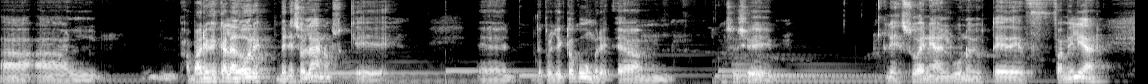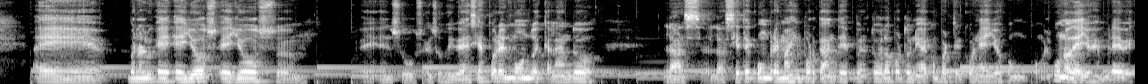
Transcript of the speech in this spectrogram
a, varios escaladores venezolanos que, eh, de Proyecto Cumbre. Em, no sé si les suene a alguno de ustedes familiar. Eh, bueno, eh, ellos, ellos eh, en, sus, en sus vivencias por el mundo, escalando las, las siete cumbres más importantes, tuve la oportunidad de compartir con ellos, con, con alguno de ellos en breve,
